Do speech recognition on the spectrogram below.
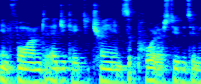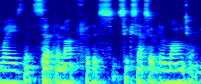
inform, to educate, to train, and support our students in ways that set them up for this success over the long term.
